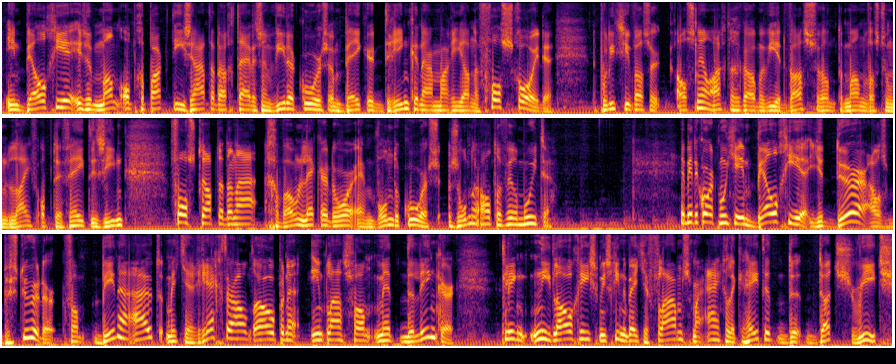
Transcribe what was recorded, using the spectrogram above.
In België is een man opgepakt die zaterdag tijdens een wielerkoers een beker drinken naar Marianne Vos gooide. De politie was er al snel achtergekomen wie het was, want de man was toen live op tv te zien. Vos trapte daarna gewoon lekker door en won de koers zonder al te veel moeite. En binnenkort moet je in België je deur als bestuurder van binnenuit met je rechterhand openen in plaats van met de linker. Klinkt niet logisch, misschien een beetje Vlaams, maar eigenlijk heet het de Dutch Reach.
